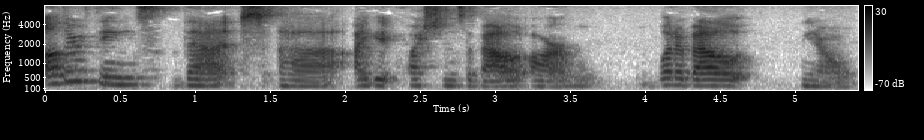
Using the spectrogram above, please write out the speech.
Other things that uh, I get questions about are what about, you know,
